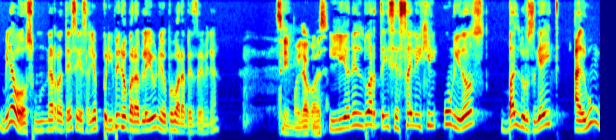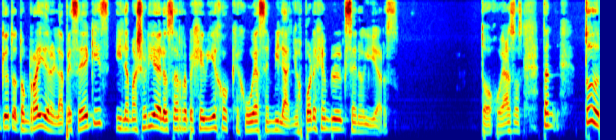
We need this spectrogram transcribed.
Mira vos, un RTS que salió primero para Play 1 y después para PC, mira. Sí, muy loco eso. Lionel Duarte dice Silent Hill 1 y 2, Baldur's Gate, algún que otro Tomb Raider en la PCX y la mayoría de los RPG viejos que jugué hace mil años, por ejemplo el Xenogears. Todos juegazos. Todo,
